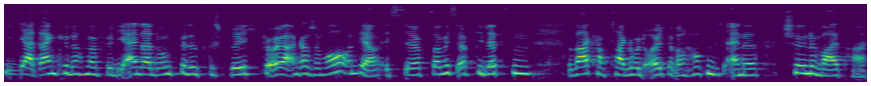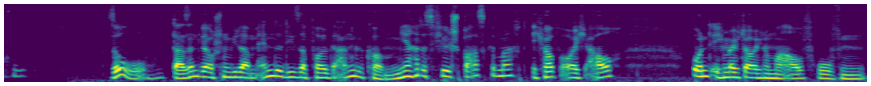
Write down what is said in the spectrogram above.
Ja, danke nochmal für die Einladung, für das Gespräch, für euer Engagement. Und ja, ich äh, freue mich auf die letzten Wahlkampftage mit euch und dann hoffentlich eine schöne Wahlparty. So, da sind wir auch schon wieder am Ende dieser Folge angekommen. Mir hat es viel Spaß gemacht. Ich hoffe euch auch. Und ich möchte euch nochmal aufrufen,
